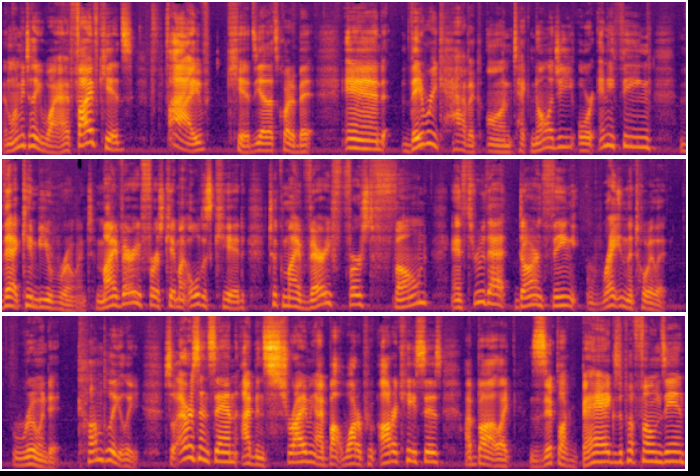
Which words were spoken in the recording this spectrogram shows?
And let me tell you why. I have five kids. Five kids. Yeah, that's quite a bit. And they wreak havoc on technology or anything that can be ruined. My very first kid, my oldest kid, took my very first phone and threw that darn thing right in the toilet. Ruined it completely. So ever since then, I've been striving. I bought waterproof otter cases. I bought like Ziploc bags to put phones in,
